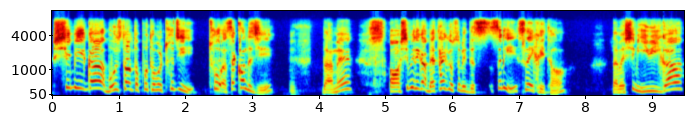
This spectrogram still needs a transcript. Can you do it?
10위가 몬스터 헌터 포터블 2G 2 아, second G 음. 그다음에 어 11위가 메탈 기어 솔리드 3 스네이크 이터 그다음에 12위가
